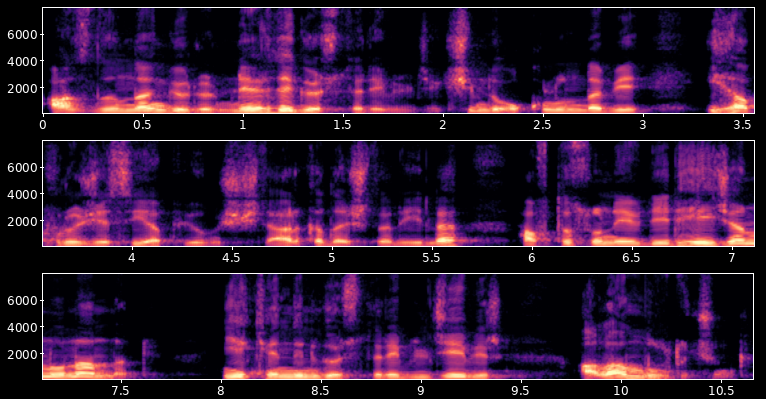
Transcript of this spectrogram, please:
azlığından görüyorum. Nerede gösterebilecek? Şimdi okulunda bir İHA projesi yapıyormuş işte arkadaşlarıyla. Hafta sonu evdeydi. Heyecanla onu anlatıyor. Niye? Kendini gösterebileceği bir alan buldu çünkü.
